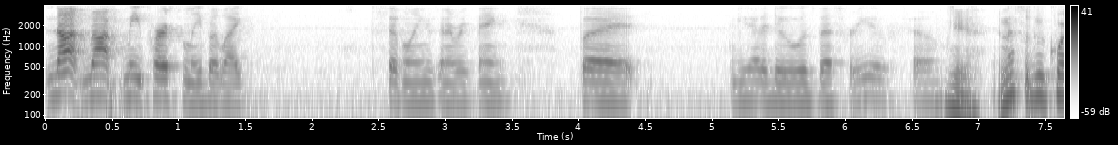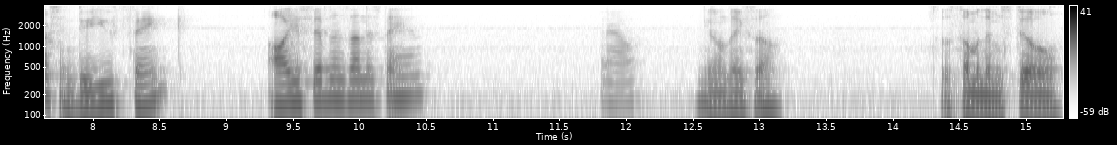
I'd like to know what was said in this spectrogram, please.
not not me personally, but like siblings and everything. But you had to do what was best for you. So Yeah, and that's a good question. Do you think all your siblings understand? no, You don't think so? So some of them still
